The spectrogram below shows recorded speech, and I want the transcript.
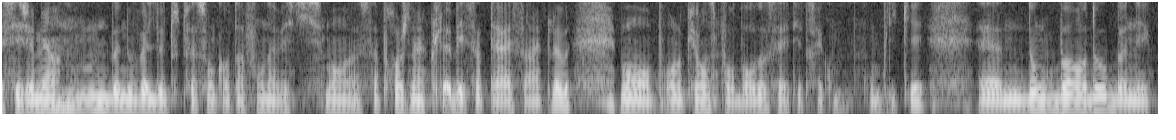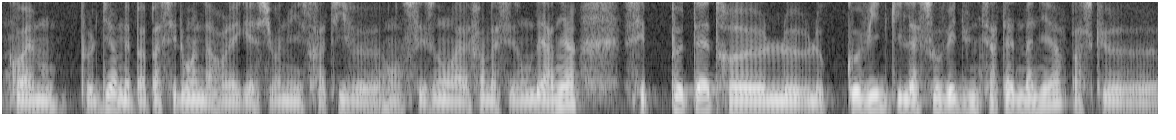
C'est jamais une bonne nouvelle de toute façon quand un fonds d'investissement s'approche d'un club et s'intéresse à un club. Bon, en l'occurrence pour Bordeaux, ça a été très compliqué. Donc Bordeaux, bon, est quand même, on peut le dire, n'est pas passé loin de la relégation administrative en saison, à la fin de la saison dernière. C'est peut-être le, le, Covid qui l'a sauvé d'une certaine manière parce que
